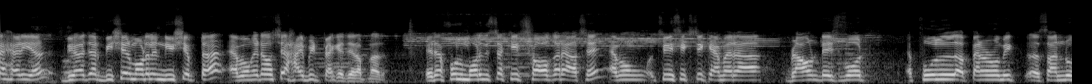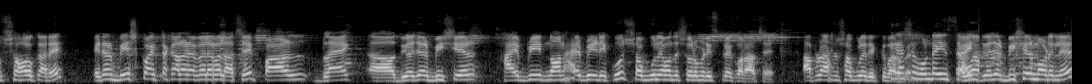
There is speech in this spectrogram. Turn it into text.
টয়োটা হ্যারিয়ার দুই হাজার বিশের মডেলের নিউ শেপটা এবং এটা হচ্ছে হাইব্রিড প্যাকেজের আপনার। এটা ফুল মডেলিস্টা কিট সহকারে আছে এবং three sixty camera brown dashboard full panoramic sunroof সহকারে। এটার বেশ কয়েকটা কালার অ্যাভেলেবেল আছে পার্ল ব্ল্যাক দুই হাজার বিশের হাইব্রিড নন হাইব্রিড একুশ সবগুলো আমাদের শোরুমে ডিসপ্লে করা আছে। আপনারা আসলে সবগুলো দেখতে পাবেন আছে হোন্ডা ইনসাইড দুই হাজার বিশের মডেলের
